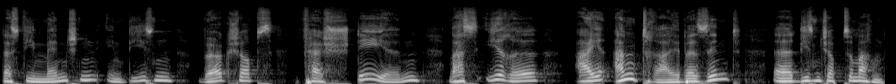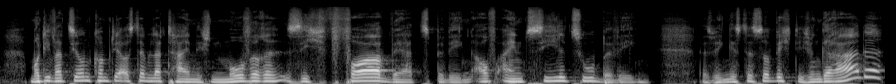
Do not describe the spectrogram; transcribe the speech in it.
dass die Menschen in diesen Workshops verstehen, was ihre Antreiber sind, äh, diesen Job zu machen. Motivation kommt ja aus dem Lateinischen. Movere, sich vorwärts bewegen, auf ein Ziel zu bewegen. Deswegen ist es so wichtig. Und gerade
